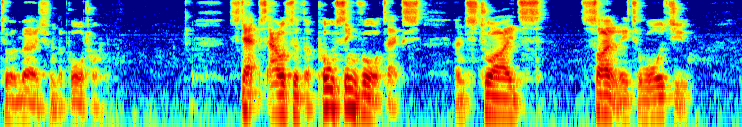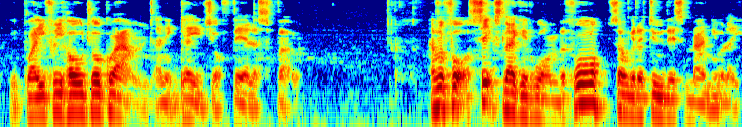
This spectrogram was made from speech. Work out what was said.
to emerge from the portal, steps out of the pulsing vortex and strides silently towards you you bravely hold your ground and engage your fearless foe. Haven't fought a six legged one before, so I'm going to do this manually.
